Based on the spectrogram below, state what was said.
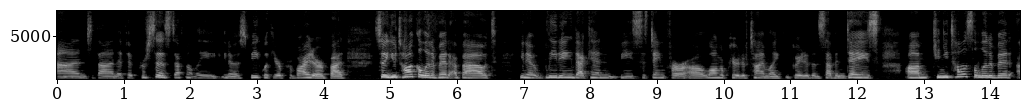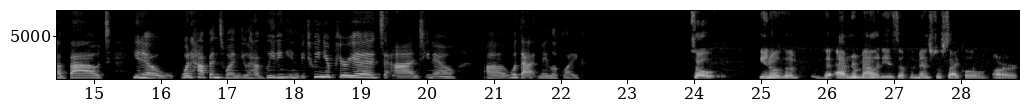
and then if it persists definitely you know speak with your provider but so you talk a little bit about you know, bleeding that can be sustained for a longer period of time, like greater than seven days. Um, can you tell us a little bit about, you know, what happens when you have bleeding in between your periods and, you know, uh, what that may look like? So, you know, the the abnormalities of the menstrual cycle are,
